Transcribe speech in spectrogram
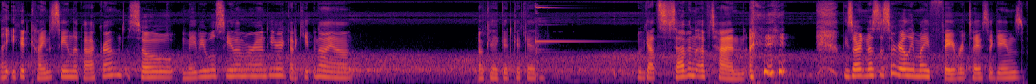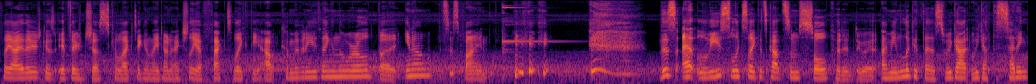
that you could kind of see in the background, so maybe we'll see them around here. Gotta keep an eye out. Okay, good, good, good. We've got 7 of 10. These aren't necessarily my favorite types of games to play either, because if they're just collecting and they don't actually affect, like, the outcome of anything in the world, but, you know, it's just fine. this at least looks like it's got some soul put into it. I mean, look at this. We got we got the setting.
